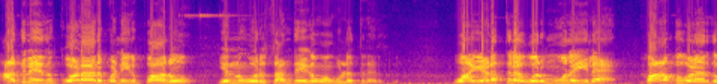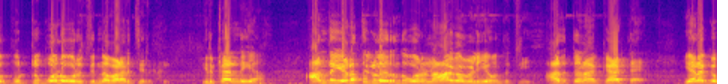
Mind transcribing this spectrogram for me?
அதில் எதுவும் கோளாறு பண்ணியிருப்பானோ என்னும் ஒரு சந்தேகம் உன் உள்ளத்தில் இருக்குது உன் இடத்துல ஒரு மூலையில் பாம்பு வளர்ந்த புற்று போல ஒரு சின்ன வளர்ச்சி இருக்குது இருக்கா இல்லையா? அந்த இடத்துக்குள்ள இருந்து ஒரு நாகம் வெளியே வந்துச்சு. அதுகிட்ட நான் கேட்டேன் எனக்கு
